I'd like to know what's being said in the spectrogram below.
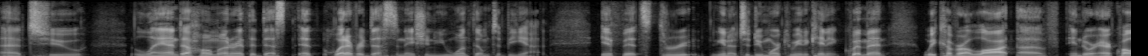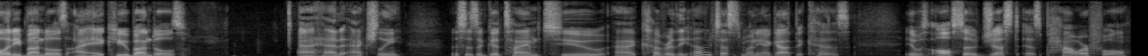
uh, to land a homeowner at the des- at whatever destination you want them to be at if it's through you know to do more communicating equipment we cover a lot of indoor air quality bundles iaq bundles i had actually this is a good time to uh, cover the other testimony i got because it was also just as powerful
